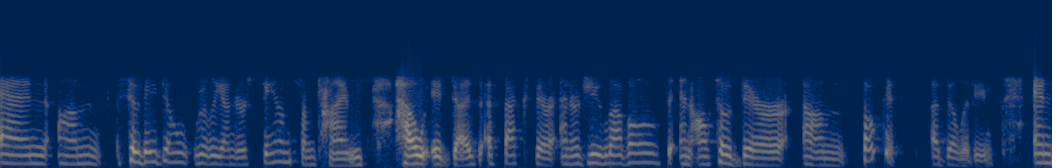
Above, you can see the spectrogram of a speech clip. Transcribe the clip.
And um, so they don't really understand sometimes how it does affect their energy levels and also their um, focus ability. And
